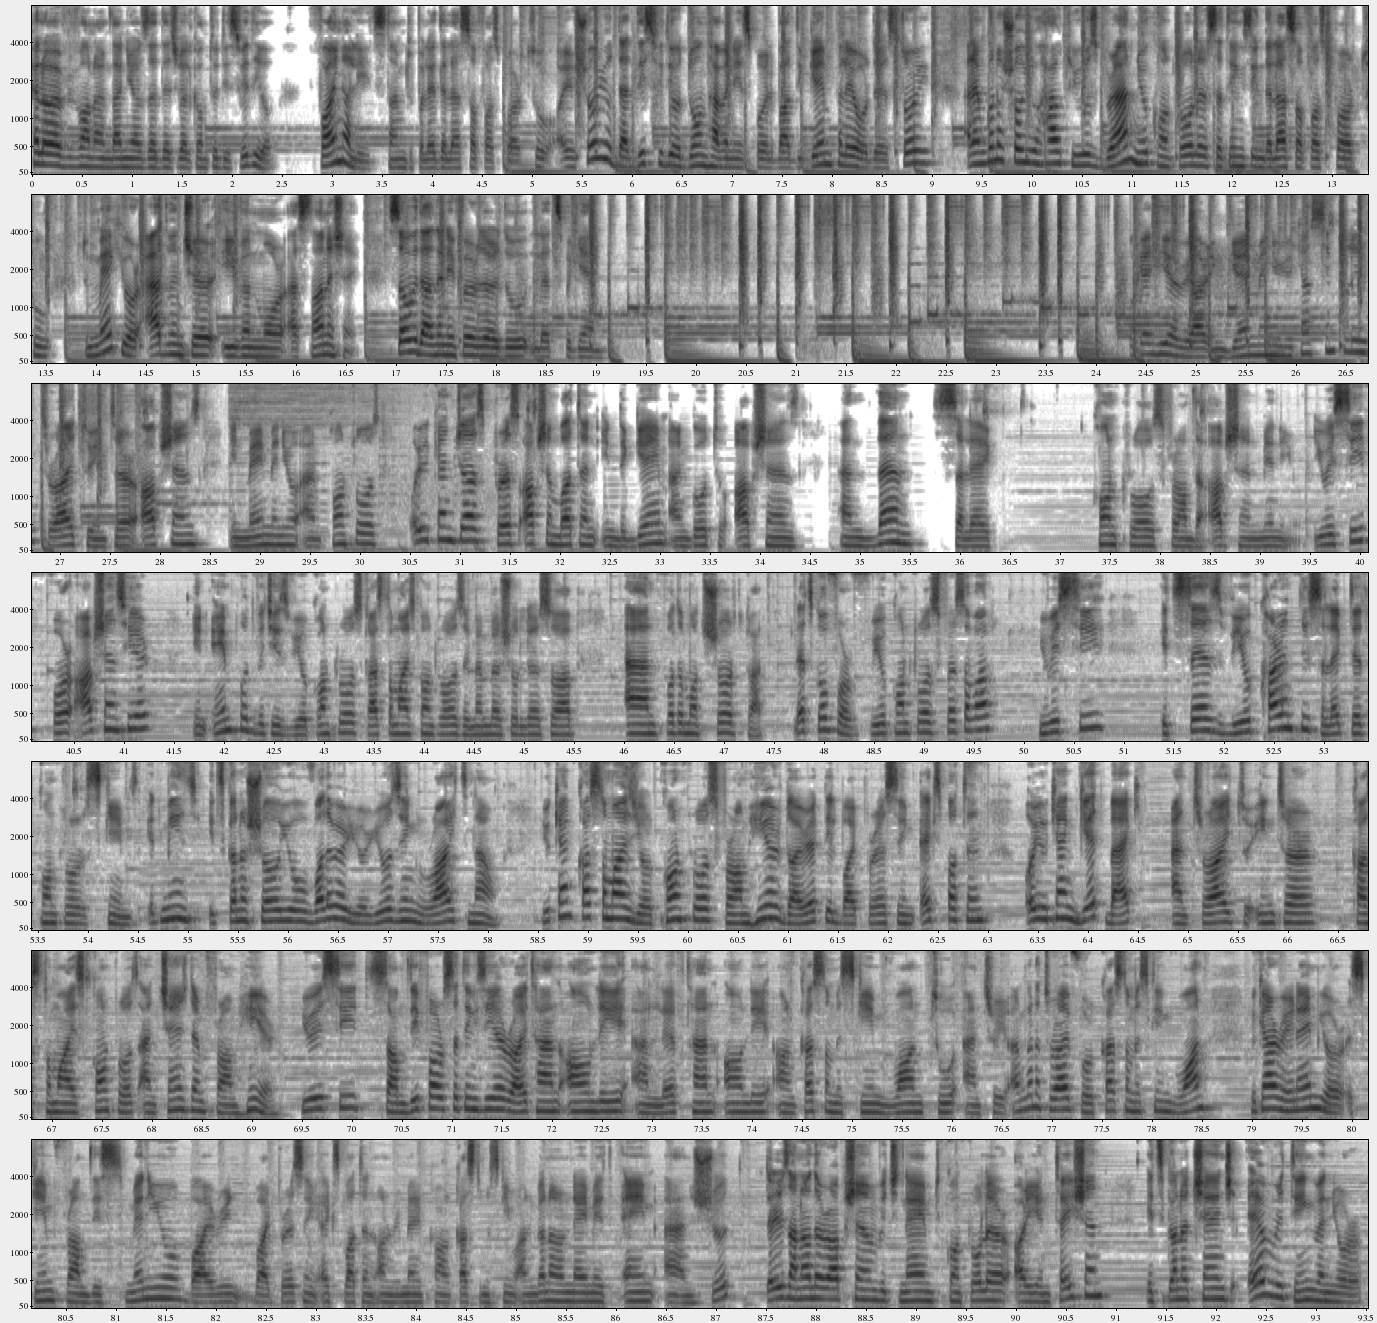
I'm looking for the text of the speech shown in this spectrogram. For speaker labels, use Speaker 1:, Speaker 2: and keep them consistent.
Speaker 1: Hello everyone, I'm Danial Zadej, welcome to this video. Finally, it's time to play The Last of Us Part 2. I assure you that this video don't have any spoil about the gameplay or the story and I'm gonna show you how to use brand new controller settings in The Last of Us Part 2 to make your adventure even more astonishing. So without any further ado, let's begin. Okay, here we are in game menu. You can simply try to enter options in main menu and controls or you can just press option button in the game and go to options and then select controls from the option menu. You will see four options here. In input which is view controls customize controls remember shoulder swap and photo mode shortcut. Let's go for view controls first of all. You will see it says view currently selected control schemes. It means it's gonna show you whatever you're using right now you can customize your controls from here directly by pressing X button or you can get back and try to enter customize controls and change them from here. You will see some default settings here right hand only and left hand only on custom scheme 1, 2 and 3. I'm gonna try for custom scheme 1 you can rename your scheme from this menu by by pressing X button on rename custom scheme. I'm gonna name it aim and shoot. There is another option which named controller orientation. It's gonna change everything when you're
